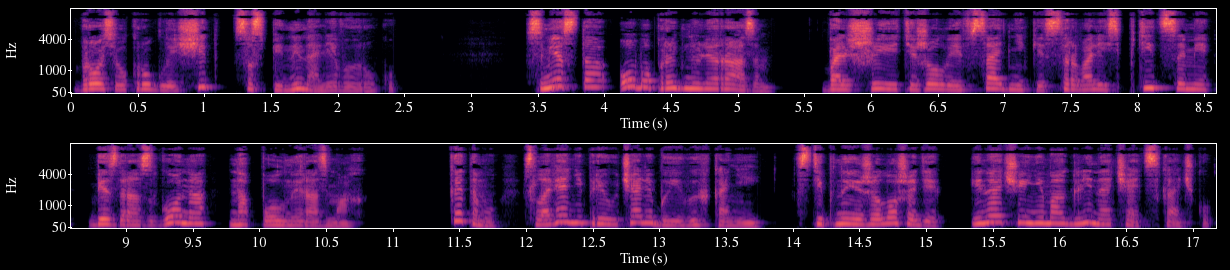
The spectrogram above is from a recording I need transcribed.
бросил круглый щит со спины на левую руку. С места оба прыгнули разом. Большие тяжелые всадники сорвались птицами без разгона на полный размах. К этому славяне приучали боевых коней. Степные же лошади иначе и не могли начать скачку.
